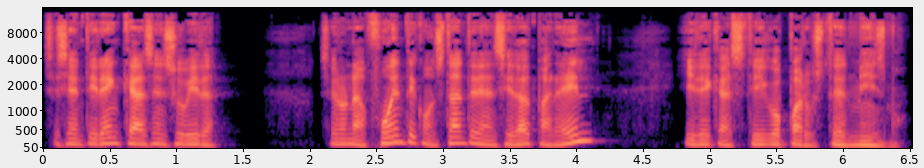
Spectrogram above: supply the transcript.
se sentirá en casa en su vida. Será una fuente constante de ansiedad para Él y de castigo para usted mismo.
